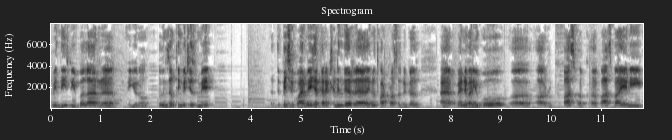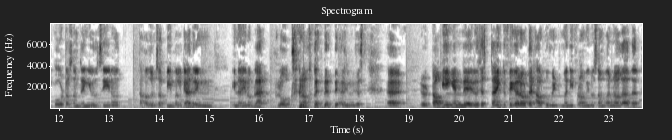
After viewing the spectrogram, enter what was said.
I mean, these people are, uh, you know, doing something which is made which require major correction in their uh, you know thought process because uh, whenever you go uh, or pass uh, pass by any court or something you'll see you know thousands of people gathering in a you know black cloaks and all like that they are you know just uh, you know, talking and uh, you know just trying to figure out that how to mint money from you know someone or the other.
